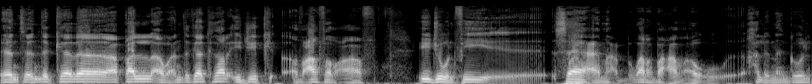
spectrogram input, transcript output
أنت عندك كذا أقل أو عندك أكثر يجيك أضعاف أضعاف. يجون في ساعة مع ورا بعض أو خلينا نقول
